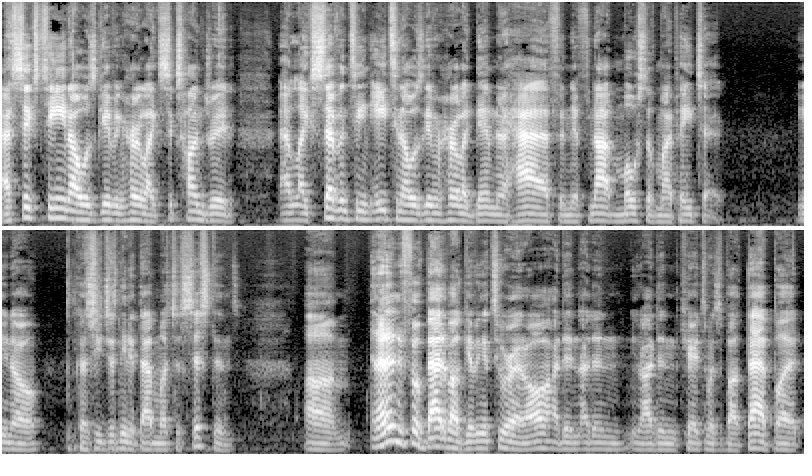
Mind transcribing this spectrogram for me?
at 16, I was giving her like 600. At like 17, 18, I was giving her like damn near half, and if not most of my paycheck. You know, because she just needed that much assistance. Um, and I didn't feel bad about giving it to her at all. I didn't. I didn't. You know, I didn't care too much about that. But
